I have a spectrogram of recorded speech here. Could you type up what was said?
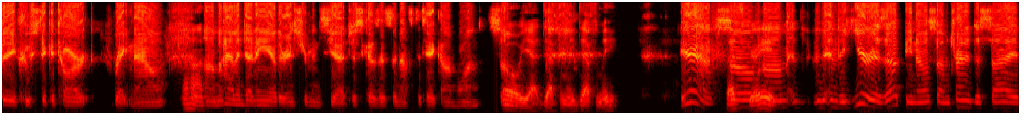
the acoustic guitar right now. Uh huh. Um, I haven't done any other instruments yet, just because it's enough to take on one. So Oh yeah, definitely, definitely. yeah, so That's great. Um, and, and the year is up, you know, so I'm trying to decide.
